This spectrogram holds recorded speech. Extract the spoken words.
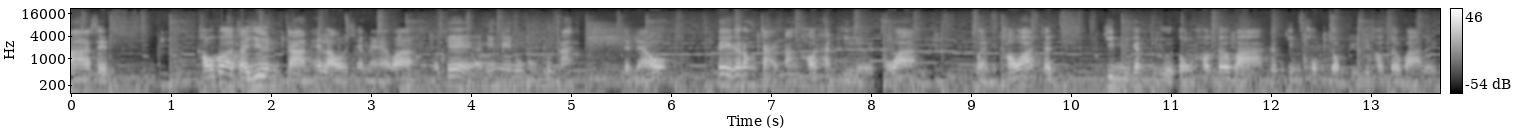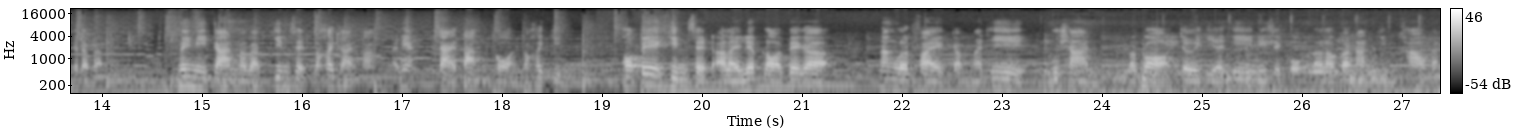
มาเสร็จเขาก็จะยื่นจานให้เราใช่ไหมว่าโอเค อันนี้เมนูของคุณนะ เสร็จแล้วเป้ก็ต้องจ่ายตังค์เขาทันทีเลย เพราะว่าเหมือนเขาอะจะ กินกันอยู่ตรงเคาน์เตอร์บาร์ก็กินครบจบอยู่ที่เคาน์เตอร์บาร์เลยก็จะแบบ ไม่มีการมาแบบกินเสร็จแล้วค่อยจ่ายตังค์อันเนี้ยจ่ายตังค์ก่อนแล้วค่อยกิน พอเป้กินเสร็จอะไรเรียบร้อยเป้ก็นั่งรถไฟกลับมาที่ปูชาน แล้วก็เจอเฮียที่นิเซโกะแล้วเราก็นัดกินข้าวกัน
